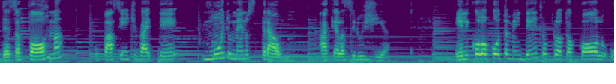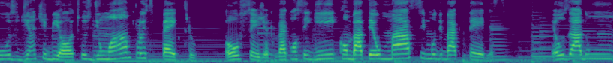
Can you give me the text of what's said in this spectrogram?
Dessa forma, o paciente vai ter muito menos trauma aquela cirurgia. Ele colocou também dentro do protocolo o uso de antibióticos de um amplo espectro, ou seja, que vai conseguir combater o máximo de bactérias. É usado um,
